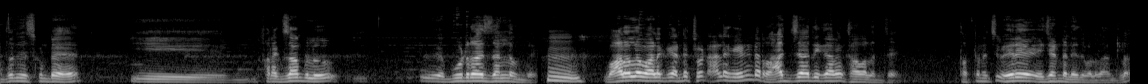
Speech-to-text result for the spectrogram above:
అర్థం చేసుకుంటే ఈ ఫర్ ఎగ్జాంపుల్ మూడు రాజధానులు ఉంది. వాళ్ళలో వాళ్ళకి అంటే చూడ వాళ్ళకి ఏంటంటే రాజ్యాధికారం కావాలంతే. తప్పనిచ్చి వేరే ఎజెండా లేదు వాళ్ళ దాంట్లో.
